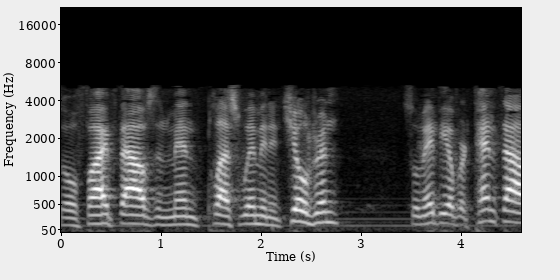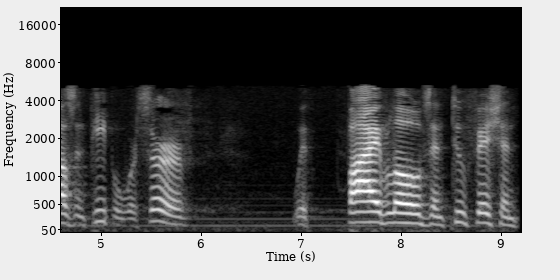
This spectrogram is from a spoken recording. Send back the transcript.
So 5,000 men plus women and children. So maybe over 10,000 people were served with five loaves and two fish and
